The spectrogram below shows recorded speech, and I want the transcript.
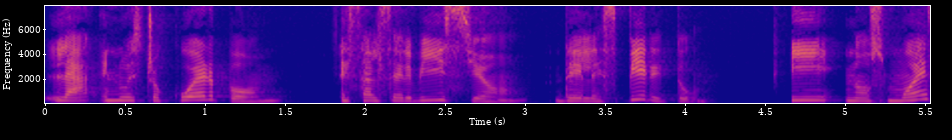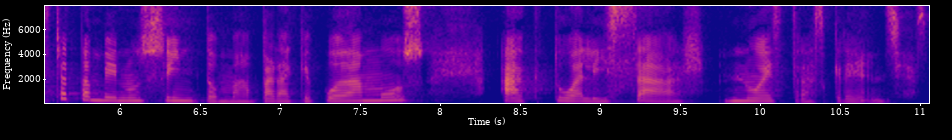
la, en nuestro cuerpo es al servicio del espíritu y nos muestra también un síntoma para que podamos actualizar nuestras creencias,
